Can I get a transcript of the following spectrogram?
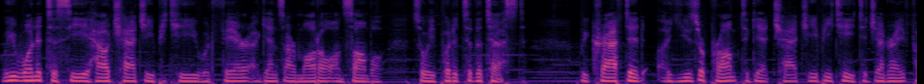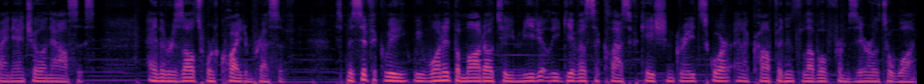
We wanted to see how ChatGPT would fare against our model ensemble, so we put it to the test. We crafted a user prompt to get ChatGPT to generate financial analysis, and the results were quite impressive. Specifically, we wanted the model to immediately give us a classification grade score and a confidence level from 0 to 1.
